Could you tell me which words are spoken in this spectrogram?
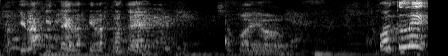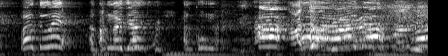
Laki-laki teh, laki-laki teh. Siapa yo? Wah keli, aku nggak jago, aku nggak. Ah, aduh, aduh, aduh.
